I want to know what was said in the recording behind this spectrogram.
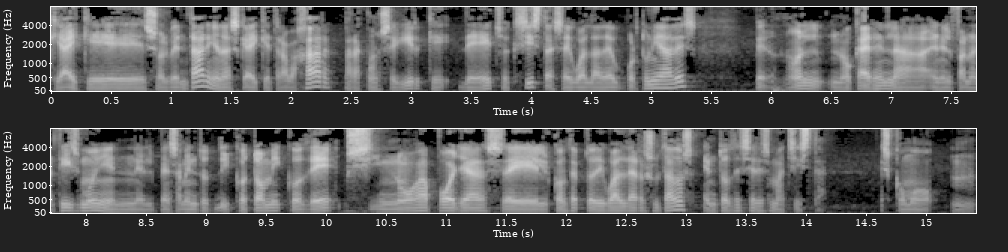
que hay que solventar y en las que hay que trabajar para conseguir que de hecho exista esa igualdad de oportunidades, pero no, no caer en, la, en el fanatismo y en el pensamiento dicotómico de si no apoyas el concepto de igualdad de resultados, entonces eres machista. Es como... Mm,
